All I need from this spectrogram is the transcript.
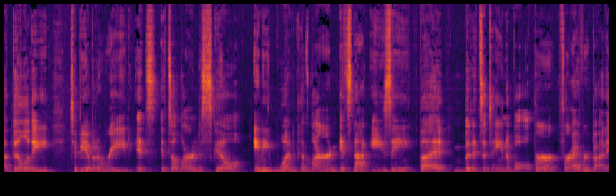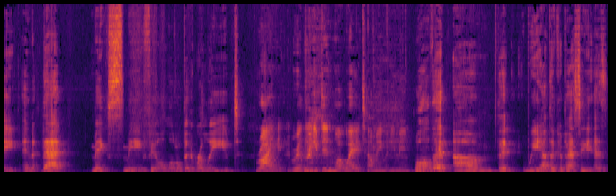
ability to be able to read. It's it's a learned skill. Anyone can learn. It's not easy, but but it's attainable for for everybody. And that makes me feel a little bit relieved right? Relieved in what way? Tell me. What do you mean? Well, that um, that we have the capacity as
